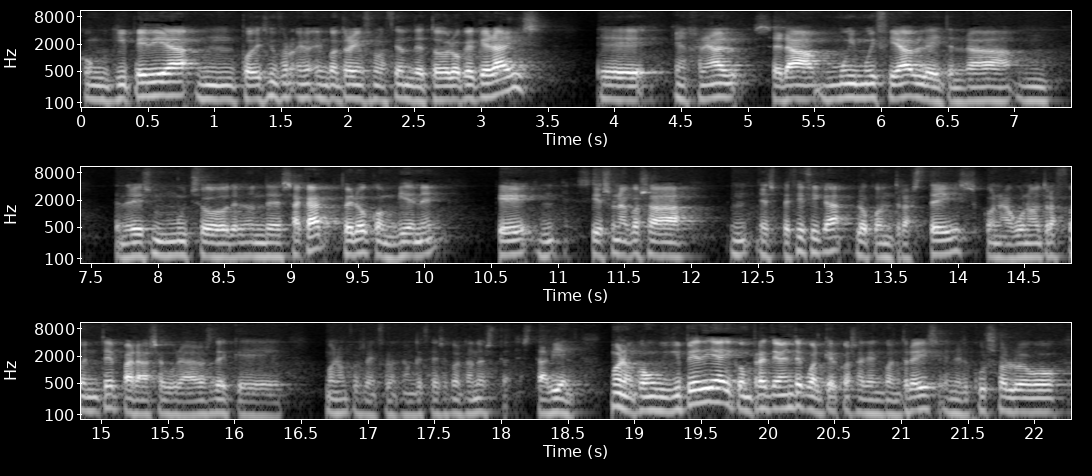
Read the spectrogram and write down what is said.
con Wikipedia mm, podéis encontrar información de todo lo que queráis. Eh, en general será muy muy fiable y tendrá, mm, tendréis mucho de dónde sacar, pero conviene que mm, si es una cosa específica lo contrastéis con alguna otra fuente para aseguraros de que bueno, pues la información que estáis encontrando está, bien. Bueno, con Wikipedia y con prácticamente cualquier cosa que encontréis en el curso luego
